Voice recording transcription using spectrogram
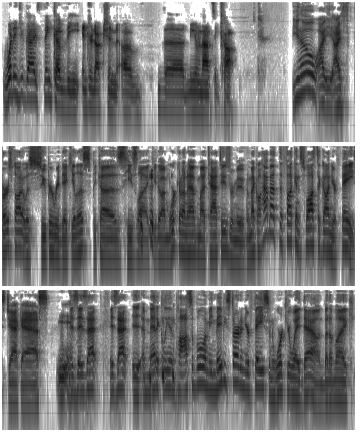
What did you guys think of the introduction of the neo-Nazi cop? You know, I I first thought it was super ridiculous because he's like, you know, I'm working on having my tattoos removed. I'm like, well, how about the fucking swastika on your face, jackass? Yeah. Is is that is that uh, medically impossible? I mean, maybe start on your face and work your way down. But I'm like,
